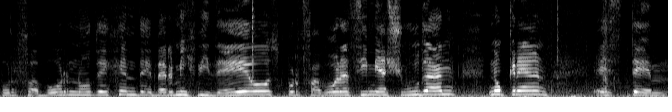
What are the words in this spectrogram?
por favor, no dejen de ver mis videos. Por favor, así me ayudan. No crean, este,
